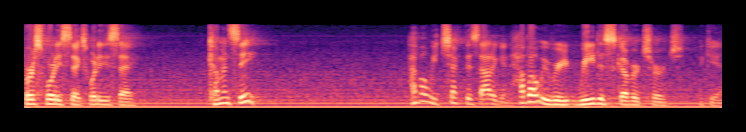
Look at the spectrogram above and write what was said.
Verse 46. What did he say? Come and see. How about we check this out again? How about we re- rediscover church? Again?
